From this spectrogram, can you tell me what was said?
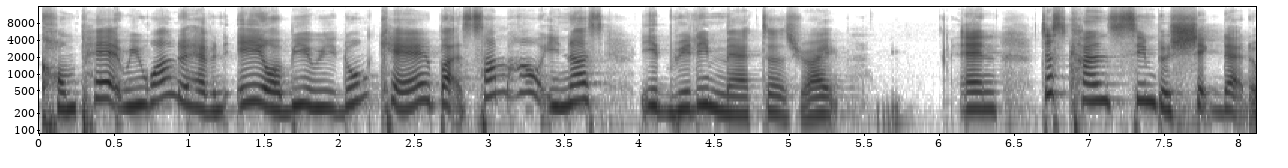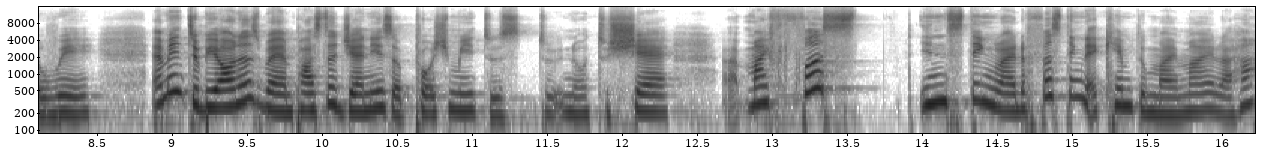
compared. We want to have an A or B. We don't care, but somehow in us it really matters, right? And just can't seem to shake that away. I mean, to be honest, when Pastor Janice approached me to, to you know to share, uh, my first instinct, right, the first thing that came to my mind, like, huh,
